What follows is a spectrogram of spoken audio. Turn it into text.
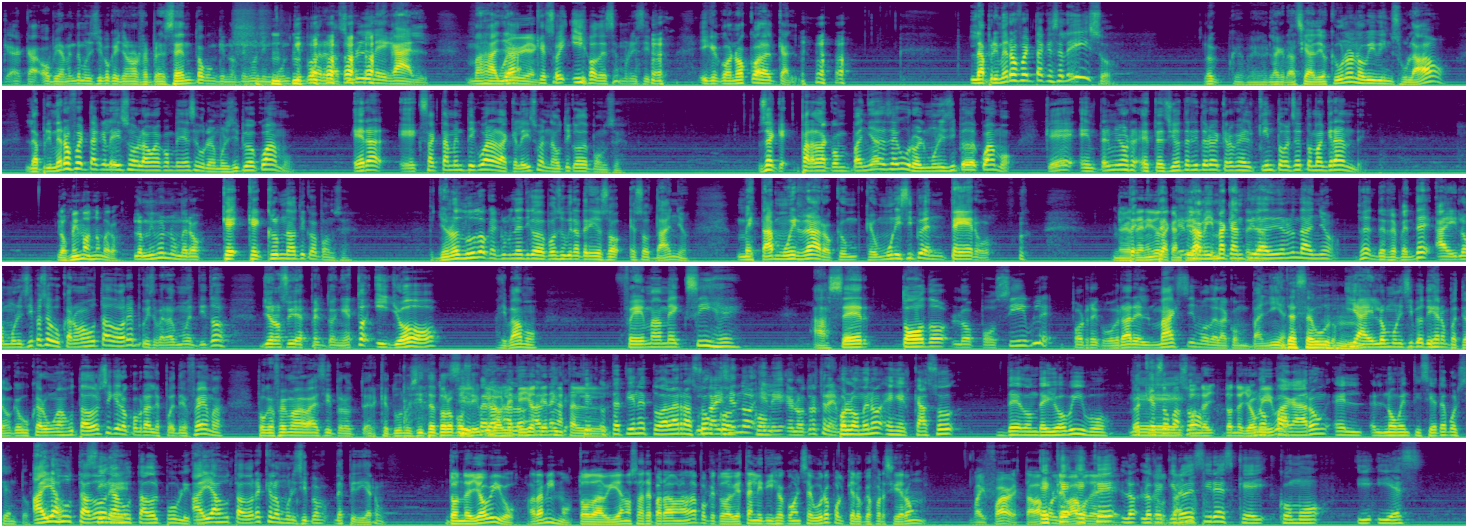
que acá, obviamente municipio que yo no represento, con quien no tengo ningún tipo de relación legal. Más allá que soy hijo de ese municipio y que conozco al alcalde. La primera oferta que se le hizo, lo que- la gracia a Dios que uno no vive insulado. La primera oferta que le hizo la una compañía de seguro en el municipio de Cuamo era exactamente igual a la que le hizo el Náutico de Ponce. O sea que para la compañía de seguro, el municipio de Cuamo, que en términos de extensión territorial creo que es el quinto o el sexto más grande, Los mismos números. los mismos números que, que el Club Náutico de Ponce. Yo no dudo que el Club Náutico de Ponce hubiera tenido eso- esos daños. Me está muy raro que un, que un municipio entero No he te- tenido te- la cantidad. misma cantidad de dinero en daño. Entonces, de repente, ahí los municipios se buscaron ajustadores, porque dice, espera un momentito, yo no soy experto en esto, y yo, ahí vamos, FEMA me exige hacer todo lo posible por recobrar el máximo de la compañía. De seguro. Y ahí los municipios dijeron, pues tengo que buscar un ajustador si quiero cobrar después de FEMA, porque FEMA me va a decir, pero es que tú no hiciste todo lo Sí, posible. pero los a lo- litigios a- tienen eh, hasta el- Usted tiene toda la Tú razón. estás con- diciendo con- el, el otro extremo. por lo menos en el caso de donde yo vivo. No es que eso pasó. Donde, donde yo nos vivo. pagaron el, el 97%. hay ajustadores. sin ajustador público. Hay ajustadores que los municipios despidieron. Donde yo vivo, ahora mismo, todavía no se ha reparado nada porque todavía está en litigio con el seguro porque lo que ofrecieron, by far, estaba es por que, debajo es de. que lo, lo de que los quiero daños. decir es que como y, y es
